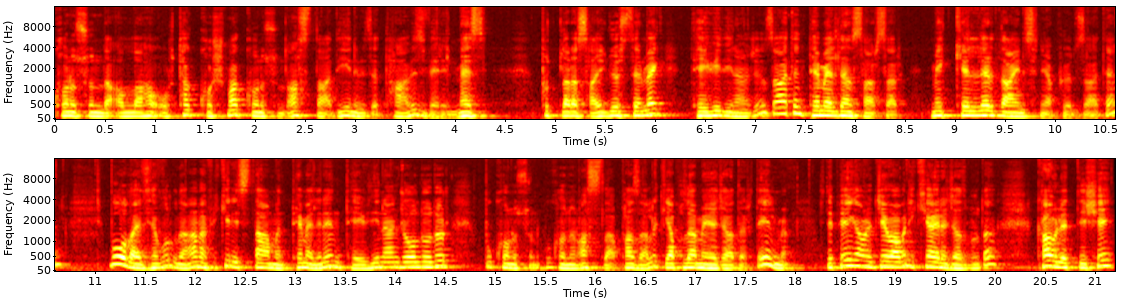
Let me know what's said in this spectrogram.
konusunda Allah'a ortak koşmak konusunda asla dinimize taviz verilmez. Putlara saygı göstermek tevhid inancını zaten temelden sarsar. Mekkeliler de aynısını yapıyordu zaten. Bu olayda ise vurgulanan ana fikir İslam'ın temelinin tevhid inancı olduğudur. Bu konusun, bu konunun asla pazarlık yapılamayacağıdır değil mi? İşte peygamberin cevabını ikiye ayıracağız burada. Kabul ettiği şey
